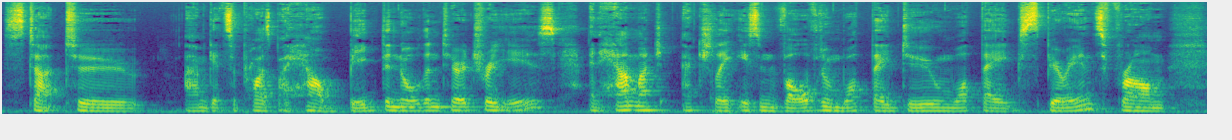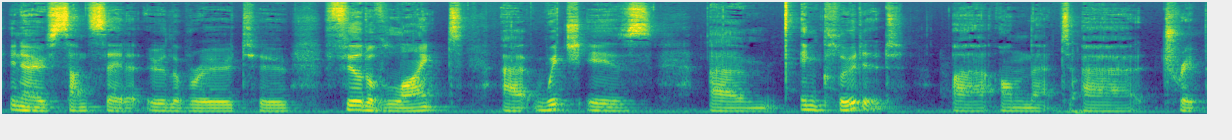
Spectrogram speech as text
start to um, get surprised by how big the Northern Territory is and how much actually is involved in what they do and what they experience from, you know, sunset at Uluru to Field of Light, uh, which is um, included uh, on that uh, trip.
